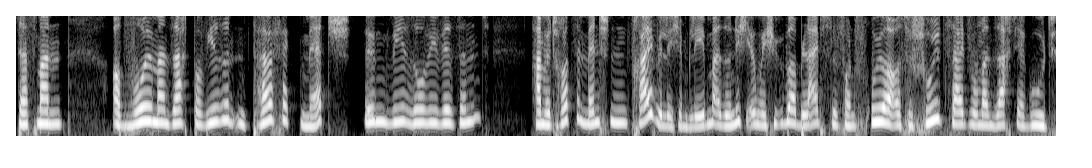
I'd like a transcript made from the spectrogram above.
dass man, obwohl man sagt, boah, wir sind ein Perfect Match, irgendwie so wie wir sind, haben wir trotzdem Menschen freiwillig im Leben, also nicht irgendwelche Überbleibsel von früher aus der Schulzeit, wo man sagt, ja gut,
